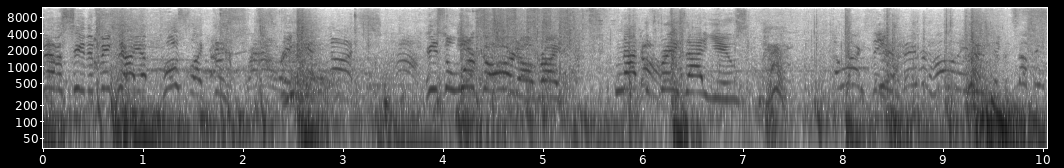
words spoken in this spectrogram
Never see the big guy up close like this! Get nuts! He's a work of art, all right! Not the phrase I'd use. Alexi, favorite holiday music. Nothing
